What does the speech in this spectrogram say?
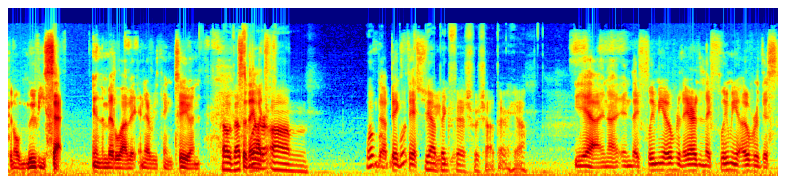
an old movie set in the middle of it and everything too. And Oh, that's So they, where like, um, what, the Big what- Fish Yeah. Big Fish was shot there. Yeah. Yeah, and uh, and they flew me over there. Then they flew me over this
